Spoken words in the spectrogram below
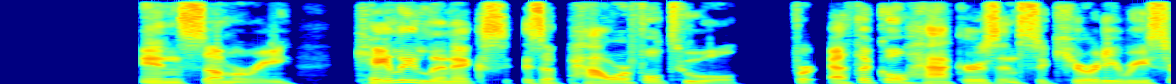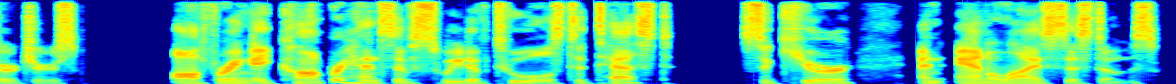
In summary, Kali Linux is a powerful tool for ethical hackers and security researchers, offering a comprehensive suite of tools to test, secure, and analyze systems.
